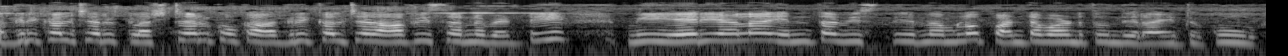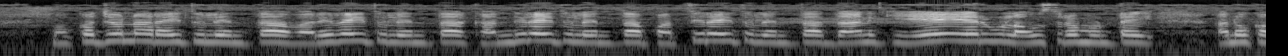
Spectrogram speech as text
అగ్రికల్చర్ క్లస్టర్కు ఒక అగ్రికల్చర్ ఆఫీసర్ను పెట్టి మీ ఏరియాలో ఎంత విస్తీర్ణంలో పంట పండుతుంది రైతుకు? మొక్కజొన్న రైతులు ఎంత వరి రైతులు ఎంత కంది రైతులు ఎంత పత్తి రైతులు ఎంత దానికి ఏ ఎరువులు అవసరం ఉంటాయి అని ఒక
